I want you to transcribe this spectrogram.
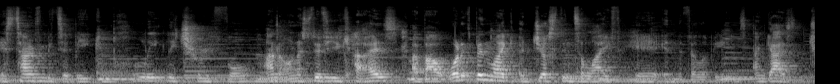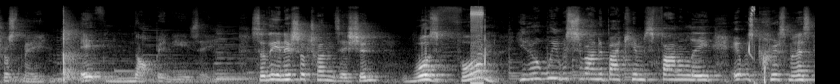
it's time for me to be completely truthful and honest with you guys about what it's been like adjusting to life here in the Philippines. And guys, trust me, it's not been easy. So the initial transition was fun. You know, we were surrounded by Kim's family, it was Christmas,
